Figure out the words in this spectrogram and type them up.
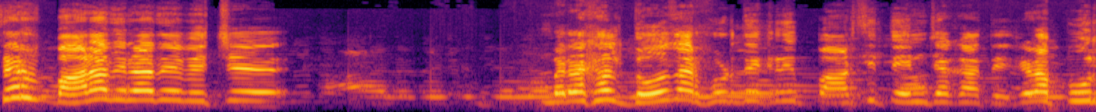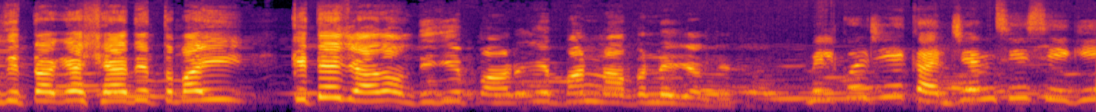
ਸਿਰਫ 12 ਦਿਨਾਂ ਦੇ ਵਿੱਚ, ਮੇਰਾ ਖਿਆਲ 2000 ਫੁੱਟ ਦੇ ਕਰੀਬ ਪਾੜ ਸੀ ਤਿੰਨ ਜਗ੍ਹਾ ਤੇ, ਜਿਹੜਾ ਪੂਰ ਦਿੱਤਾ ਗਿਆ। ਸ਼ਾਇਦ ਇਹ ਤਬਾਈ ਕਿਤੇ ਜ਼ਿਆਦਾ ਹੁੰਦੀ ਜੇ ਪਾੜ, ਇਹ ਬੰਨ ਨਾ ਬੰਨੇ ਜਾਂਦੇ। ਬਿਲਕੁਲ ਜੀ, ਇੱਕ ਅਰਜੈਂਸੀ ਸੀਗੀ,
